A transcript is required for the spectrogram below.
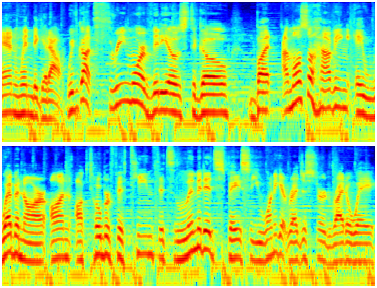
and when to get out. We've got three more videos to go, but I'm also having a webinar on October 15th. It's limited space, so you want to get registered right away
